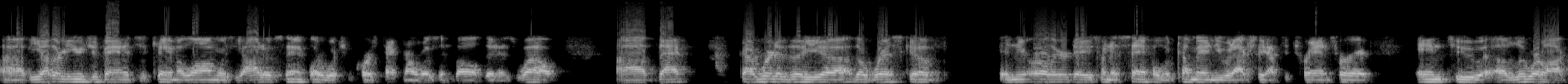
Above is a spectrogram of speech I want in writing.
Uh, the other huge advantage that came along was the auto sampler, which of course Tekmar was involved in as well. Uh, that got rid of the uh, the risk of in the earlier days when a sample would come in, you would actually have to transfer it into a Luer-Lok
